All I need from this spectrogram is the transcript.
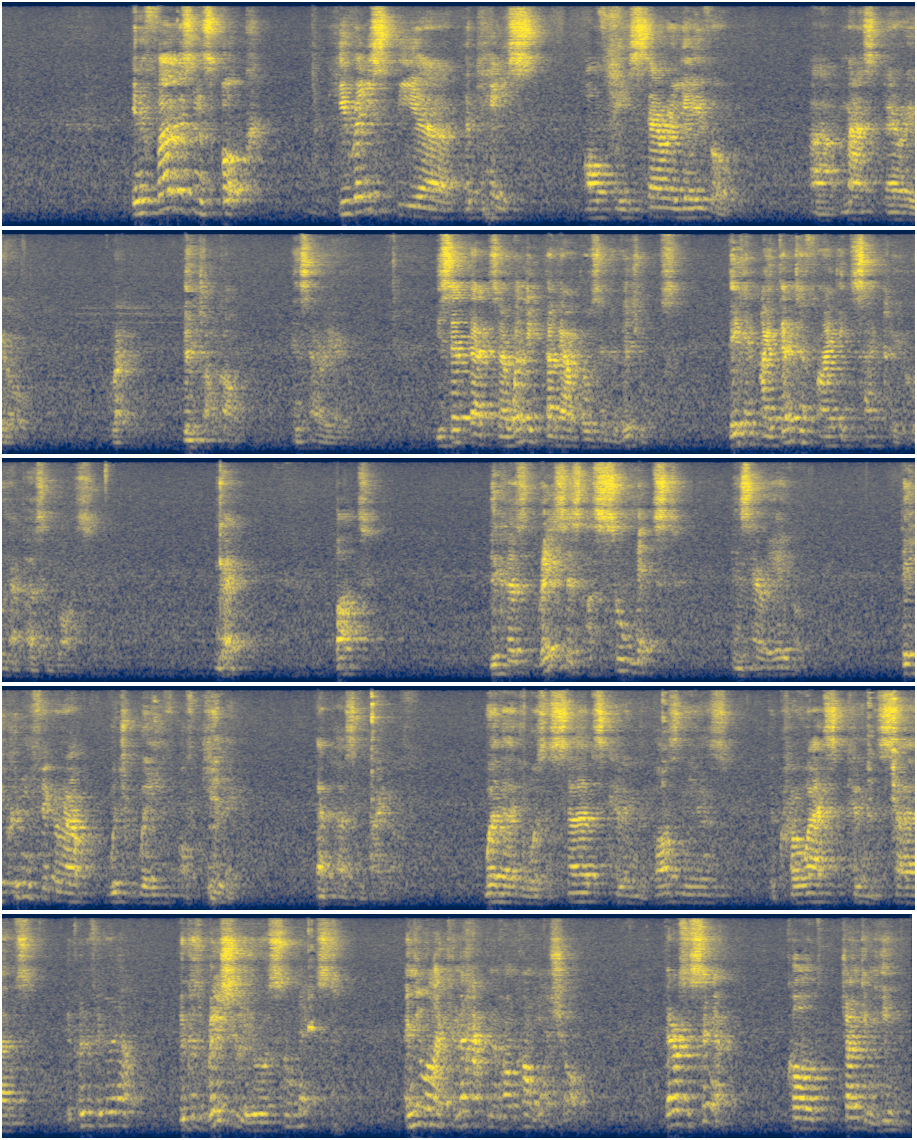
In Ferguson's book, he raised the, uh, the case of a Sarajevo uh, mass burial in Sarajevo. He said that uh, when they dug out those individuals, they can identify exactly who that person was. Okay? But because races are so mixed in Sarajevo, they couldn't figure out which wave of killing that person died of. Whether it was the Serbs killing the Bosnians, the Croats killing the Serbs, they couldn't figure it out. Because racially it was so mixed. And you were like, can that happen in Hong Kong? Yeah, sure. There was a singer called Zhang Dinghin,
